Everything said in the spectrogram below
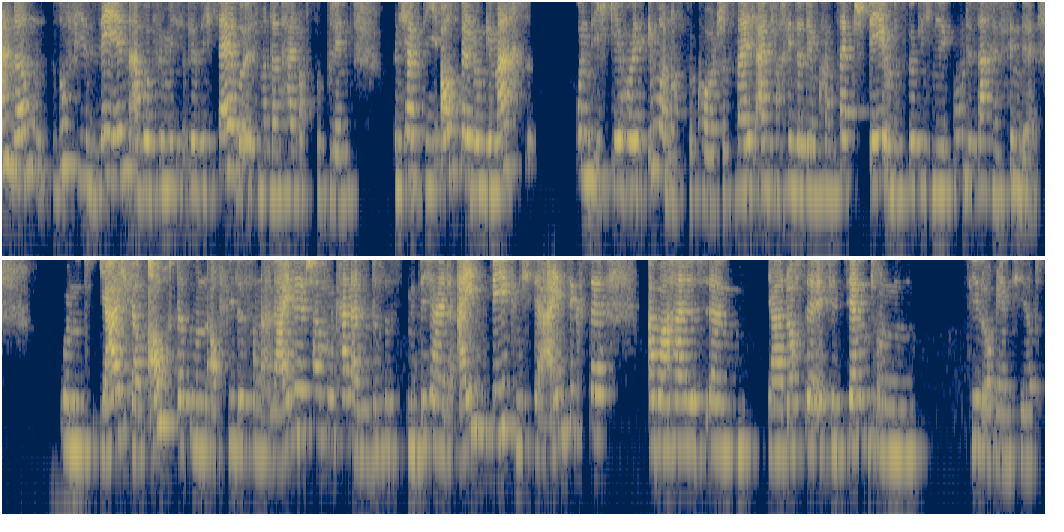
anderen so viel sehen, aber für mich, für sich selber ist man dann halt auch so blind. Und ich habe die Ausbildung gemacht und ich gehe heute immer noch zu Coaches, weil ich einfach hinter dem Konzept stehe und es wirklich eine gute Sache finde. Und ja, ich glaube auch, dass man auch vieles von alleine schaffen kann. Also das ist mit Sicherheit ein Weg, nicht der einzigste aber halt ähm, ja doch sehr effizient und zielorientiert.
